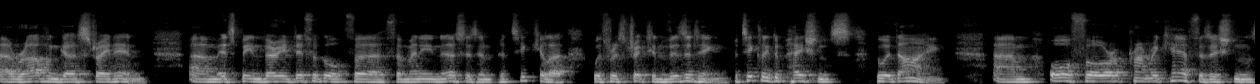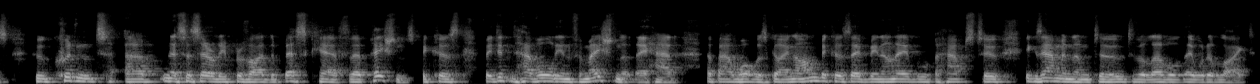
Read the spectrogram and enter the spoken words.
uh, rather than go straight in. Um, it's been very difficult for, for many nurses in particular with restricted visiting, particularly to patients who are dying, um, or for primary care physicians who couldn't uh, necessarily provide the best care for their patients because they didn't have all the information that they had about what was going on because they've been unable perhaps to examine them to, to the level they would have liked.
